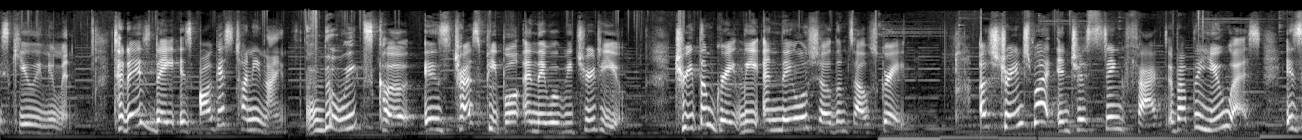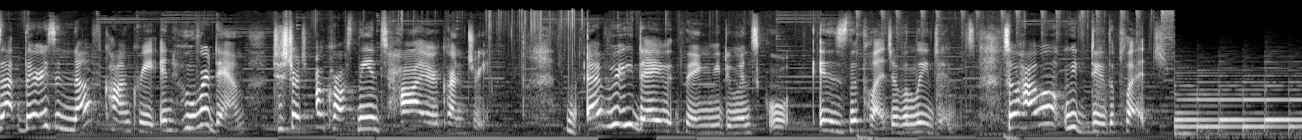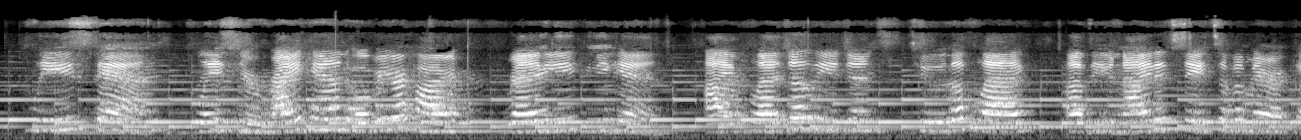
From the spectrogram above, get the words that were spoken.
is Keely Newman. Today's date is August 29th. The week's quote is Trust people and they will be true to you. Treat them greatly and they will show themselves great. A strange but interesting fact about the US is that there is enough concrete in Hoover Dam to stretch across the entire country. Everyday thing we do in school is the Pledge of Allegiance. So how about we do the pledge? Please stand. Place your right hand over your of the United States of America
